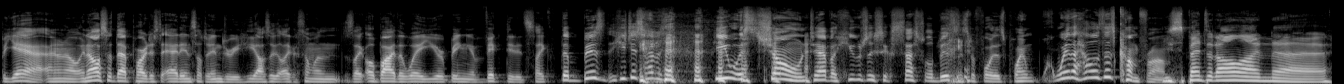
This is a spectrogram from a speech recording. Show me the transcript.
but yeah, I don't know. And also that part, just to add insult to injury, he also like someone's like, "Oh, by the way, you're being evicted." It's like the business. He just had. A, he was shown to have a hugely successful business before this point. Where the hell does this come from? You spent it all on uh,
